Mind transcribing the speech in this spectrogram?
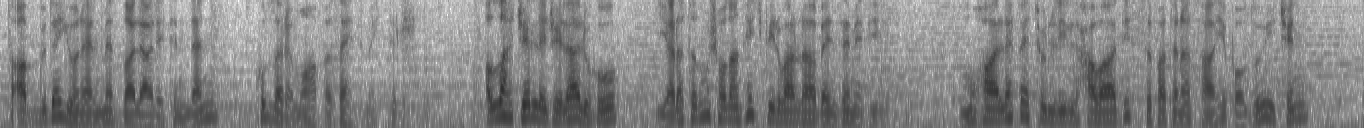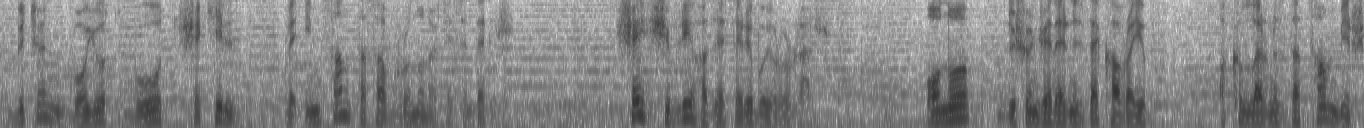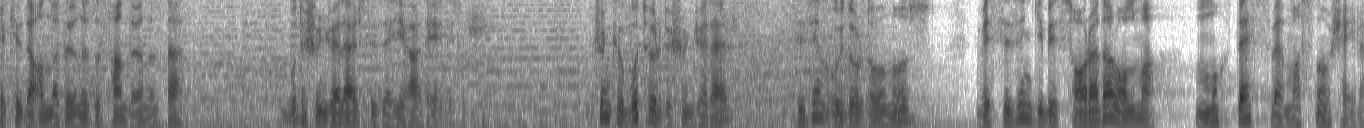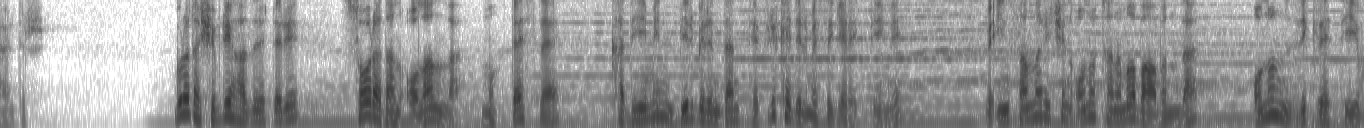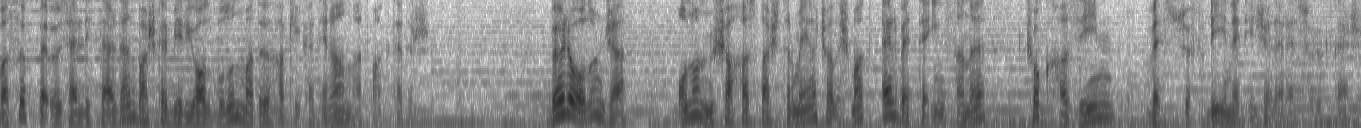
taabbüde yönelme dalaletinden kulları muhafaza etmektir. Allah Celle Celaluhu yaratılmış olan hiçbir varlığa benzemediği, muhalefetül lil havadis sıfatına sahip olduğu için bütün boyut, buğut, şekil ve insan tasavvurunun ötesindedir. Şeyh Şibli Hazretleri buyururlar. Onu düşüncelerinizde kavrayıp akıllarınızda tam bir şekilde anladığınızı sandığınızda bu düşünceler size iade edilir. Çünkü bu tür düşünceler sizin uydurduğunuz ve sizin gibi sonradan olma muhdes ve masnu şeylerdir. Burada Şibli Hazretleri sonradan olanla, muhdesle, kadimin birbirinden tefrik edilmesi gerektiğini ve insanlar için onu tanıma babında onun zikrettiği vasıf ve özelliklerden başka bir yol bulunmadığı hakikatini anlatmaktadır. Böyle olunca onu müşahhaslaştırmaya çalışmak elbette insanı çok hazin ve süfli neticelere sürükler.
